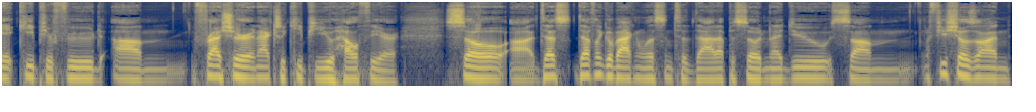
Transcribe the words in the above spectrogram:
it keeps your food um, fresher and actually keeps you healthier. So uh, des- definitely go back and listen to that episode and i do some a few shows on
